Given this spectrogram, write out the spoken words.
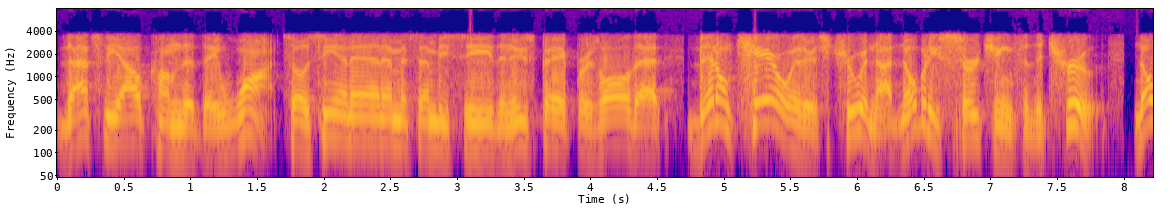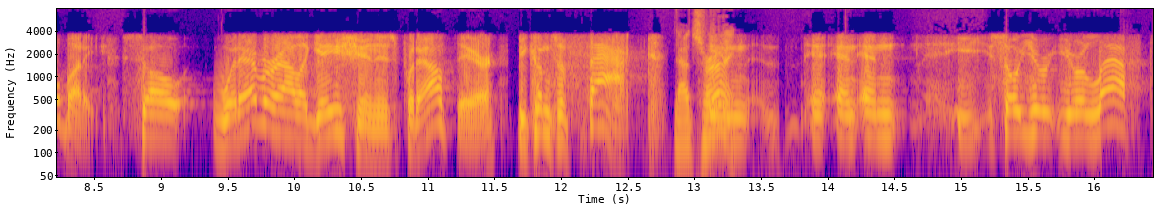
That's the outcome that they want. So CNN, MSNBC, the newspapers, all that, they don't care whether it's true or not. Nobody's searching for the truth. Nobody. So whatever allegation is put out there becomes a fact. That's right. And and, and so you're you're left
